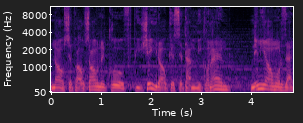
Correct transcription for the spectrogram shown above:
ناسپاسان کفر پیشه ای را که ستم می کنند نمی آمرزد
